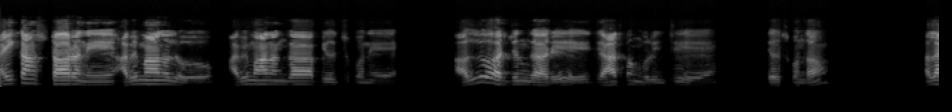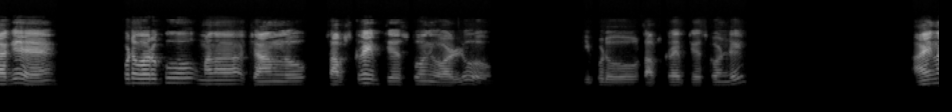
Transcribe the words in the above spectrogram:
ఐకాన్ స్టార్ అని అభిమానులు అభిమానంగా పిలుచుకునే అల్లు అర్జున్ గారి జాతకం గురించి తెలుసుకుందాం. అలాగే ఇప్పటి వరకు మన ఛానల్ సబ్స్క్రైబ్ చేసుకోని వాళ్ళు ఇప్పుడు సబ్స్క్రైబ్ చేసుకోండి. ఆయన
